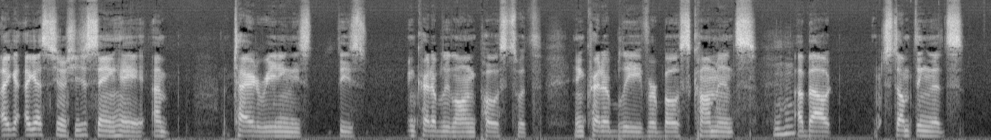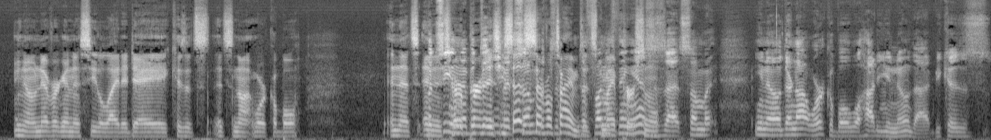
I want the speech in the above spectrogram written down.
I, I guess you know she's just saying, hey, I'm, I'm tired of reading these these incredibly long posts with incredibly verbose comments Mhm. about something that's you know never going to see the light of day because it's it's not workable. And that's and But it's see, her. but Per- the- and she says some- several the- times The it's funny my thing personal. is, is that somebody, you know, they're not workable. Well, how do you know that? Because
